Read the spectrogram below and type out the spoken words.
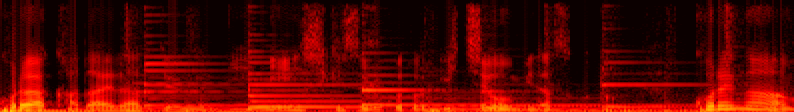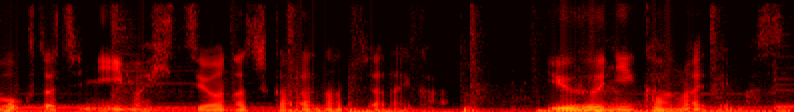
これは課題だっていうふうに認識すること、1を生み出すこと、これが僕たちに今必要な力なんじゃないかなというふうに考えています。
